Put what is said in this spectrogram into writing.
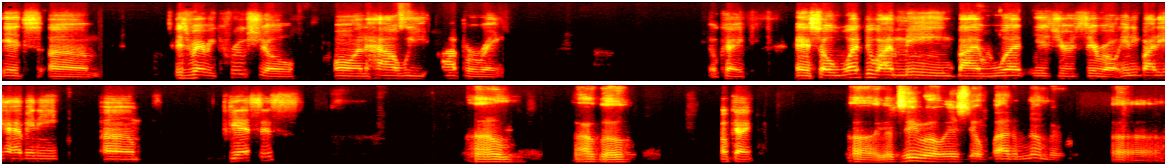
it's um, it's very crucial on how we operate. Okay. And so what do I mean by what is your zero? Anybody have any um, guesses? Um, I'll go. Okay. Uh, your zero is your bottom number. Uh,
